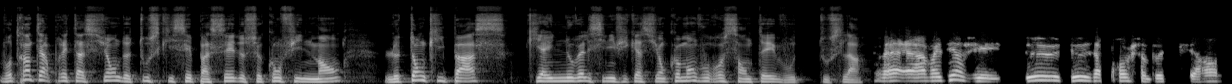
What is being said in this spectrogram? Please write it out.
votre interprétation de tout ce qui s'est passé, de ce confinement, le temps qui passe, qui a une nouvelle signification. Comment vous ressentez, vous, tout cela? Ben, À vrai dire, j'ai deux, deux approches un peu différentes.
